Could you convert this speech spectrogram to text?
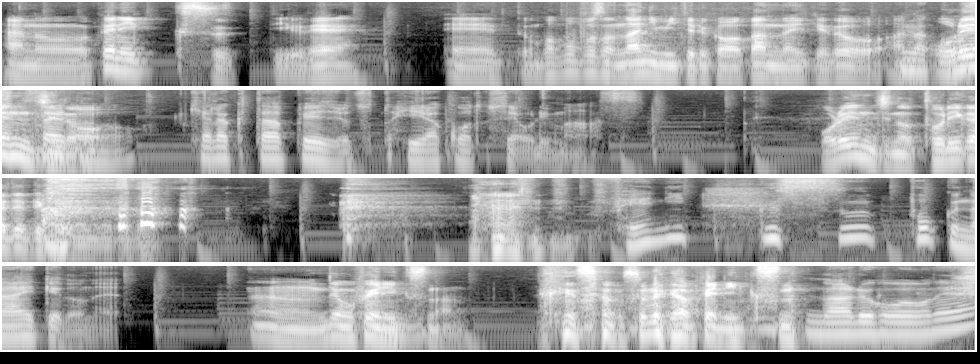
あの、フェニックスっていうね、えっ、と、まあ、ポポさん何見てるかわかんないけど、あ今の、オレンジの、キャラクターページをちょっと開こうとしております。オレンジの鳥が出てくるんだけど、フェニックスっぽくないけどね。うん、でもフェニックスなの。そう、それがフェニックスなの。なるほどね。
